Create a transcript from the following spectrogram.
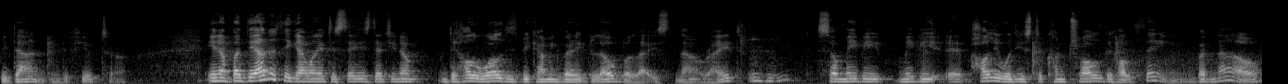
be done in the future. You know, but the other thing I wanted to say is that you know the whole world is becoming very globalized now, right? Mm-hmm. So maybe maybe uh, Hollywood used to control the whole thing, but now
